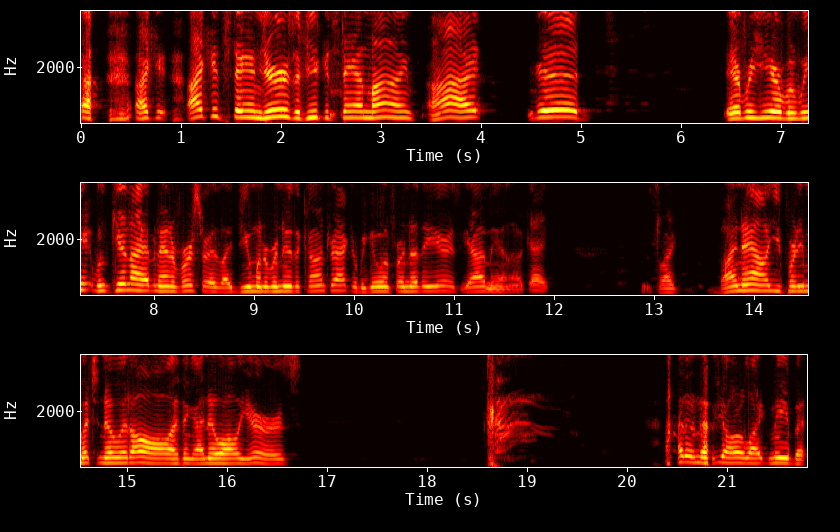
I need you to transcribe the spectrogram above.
I could, I could stand yours if you could stand mine. All right. Good. Every year when we, when Ken and I have an anniversary, I was like, do you want to renew the contract? Are we going for another year? Said, yeah, I'm in. Okay. It's like, by now, you pretty much know it all. I think I know all yours. I don't know if y'all are like me, but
